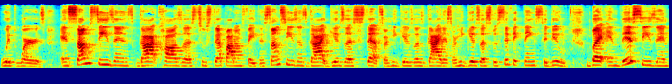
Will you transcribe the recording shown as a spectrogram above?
with words. In some seasons, God calls us to step out on faith. In some seasons, God gives us steps or He gives us guidance or He gives us specific things to do. But in this season,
